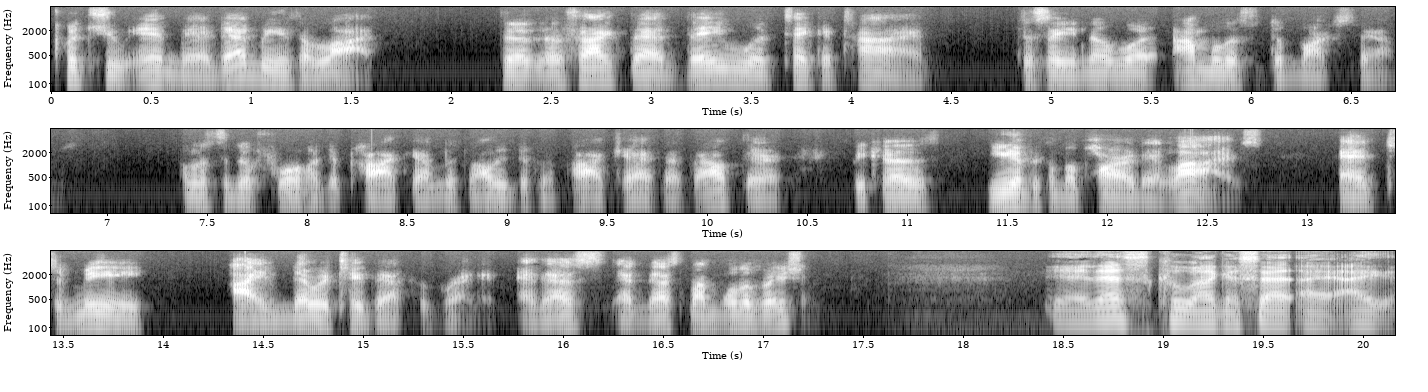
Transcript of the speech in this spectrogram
put you in there. That means a lot the the fact that they would take a time to say, you know what, I'm gonna listen to Mark Sims. I'm listen to 400 podcasts. I'm listen to all these different podcasts that's out there because you have become a part of their lives. And to me, I never take that for granted, and that's and that's my motivation. Yeah, that's cool. Like I said, I,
